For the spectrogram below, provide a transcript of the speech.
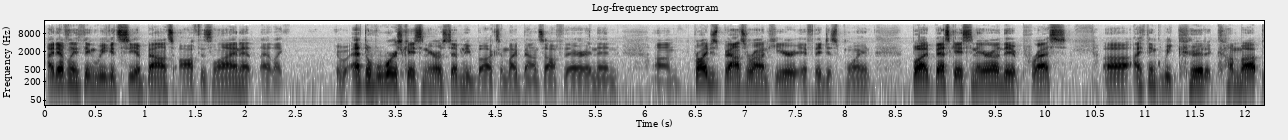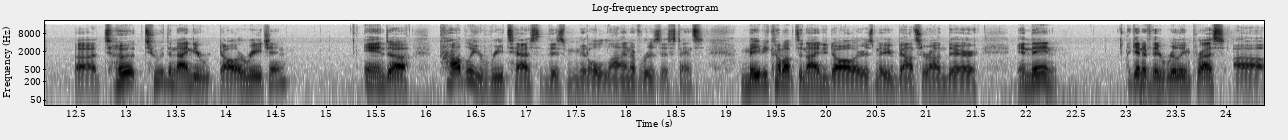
I definitely think we could see a bounce off this line at, at like at the worst case scenario, 70 bucks. It might bounce off there and then um, probably just bounce around here if they disappoint. But best case scenario, they press. Uh, I think we could come up uh, to, to the $90 region and uh, probably retest this middle line of resistance. Maybe come up to $90, maybe bounce around there. And then, again, if they really impress, uh,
